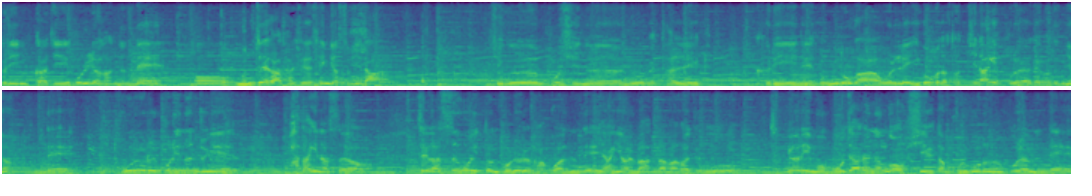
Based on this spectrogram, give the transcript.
그린까지 올려놨는데 어, 문제가 사실 생겼습니다. 지금 보시는 이 메탈릭 그린의 농도가 원래 이거보다 더 진하게 뿌려야 되거든요. 근데 도료를 뿌리는 중에 바닥이 났어요. 제가 쓰고 있던 도료를 갖고 왔는데 양이 얼마 안 남아가지고 특별히 뭐 모자르는 거 없이 일단 골고루는 뿌렸는데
